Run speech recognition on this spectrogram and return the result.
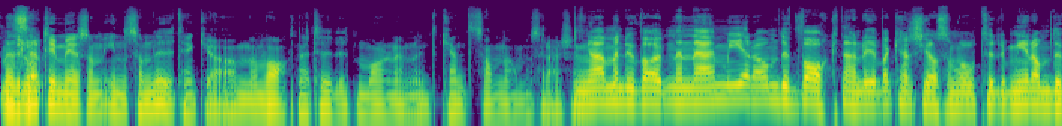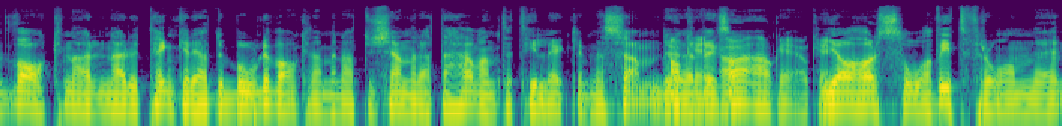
Men det sen, låter ju mer som insomni, tänker jag, om man vaknar tidigt på morgonen och inte kan inte somna om och sådär. Så. Ja, men, du var, men nej, mer om du vaknar, det var kanske jag som var otydlig, mer om du vaknar när du tänker dig att du borde vakna, men att du känner att det här var inte tillräckligt med sömn. Du, okay. liksom, ah, okay, okay. Jag har sovit från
